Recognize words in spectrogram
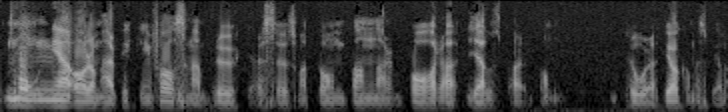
Många av de här pickingfaserna brukar se ut som att de bannar bara hjältar de tror att jag kommer spela.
